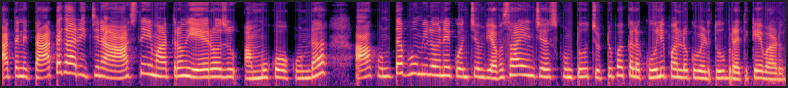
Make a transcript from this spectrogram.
అతని తాతగారు ఇచ్చిన ఆస్తిని మాత్రం ఏ రోజు అమ్ముకోకుండా ఆ కుంట భూమిలోనే కొంచెం వ్యవసాయం చేసుకుంటూ చుట్టుపక్కల కూలి పనులకు వెళుతూ బ్రతికేవాడు.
